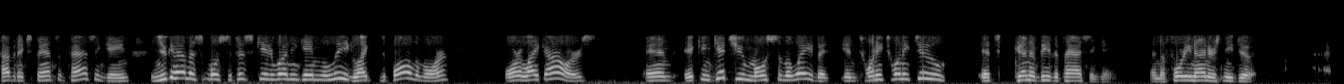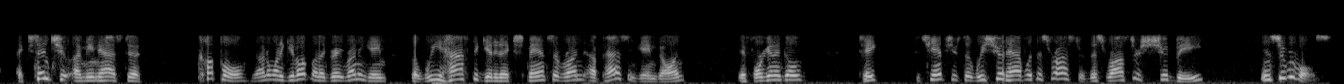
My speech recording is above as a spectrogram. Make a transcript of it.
have an expansive passing game, and you can have the most sophisticated running game in the league, like Baltimore, or like ours, and it can get you most of the way. But in 2022, it's going to be the passing game, and the 49ers need to accentuate. I mean, has to couple. I don't want to give up on a great running game, but we have to get an expansive run, a passing game going, if we're going to go take the championships that we should have with this roster. This roster should be in Super Bowls,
